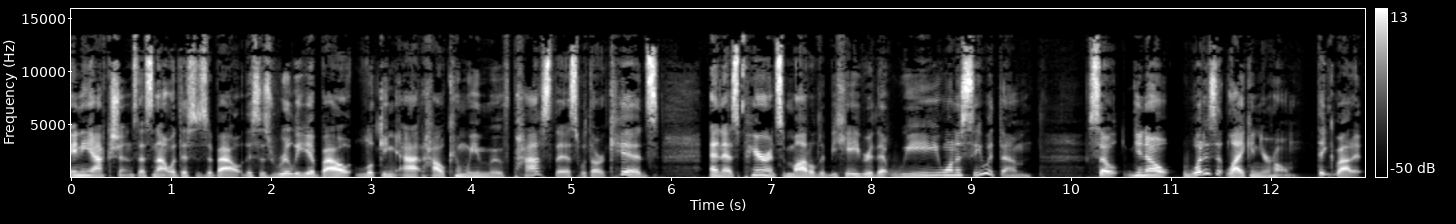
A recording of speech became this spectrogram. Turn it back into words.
any actions that's not what this is about this is really about looking at how can we move past this with our kids and as parents model the behavior that we want to see with them. So, you know, what is it like in your home? Think about it.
